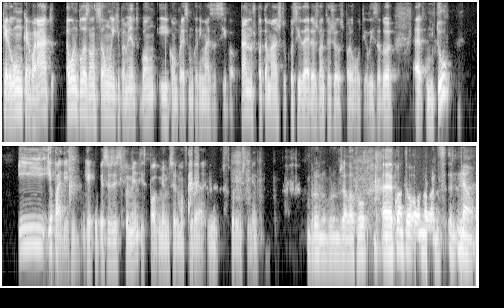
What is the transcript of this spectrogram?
quero um, quero barato. A OnePlus lançou um equipamento bom e com preço um bocadinho mais acessível. Está nos patamares que tu consideras vantajoso para um utilizador ah, como tu. E, e opá, diz-me, o que é que tu pensas desse equipamento? Isso pode mesmo ser uma futura, um futuro investimento? Bruno, Bruno já lá vou. Ah, quanto ao Nord, não,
